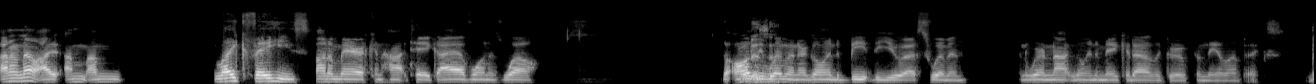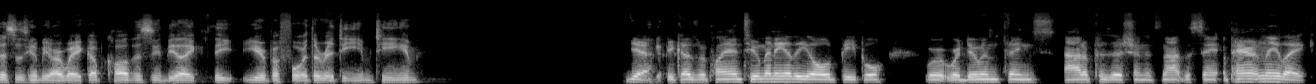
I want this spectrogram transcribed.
I don't know. I I'm I'm like Fahey's un-American hot take, I have one as well. The Aussie women are going to beat the U.S. women, and we're not going to make it out of the group in the Olympics. This is going to be our wake-up call. This is going to be like the year before the Redeem team. Yeah, because we're playing too many of the old people. We're we're doing things out of position. It's not the same. Apparently, like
